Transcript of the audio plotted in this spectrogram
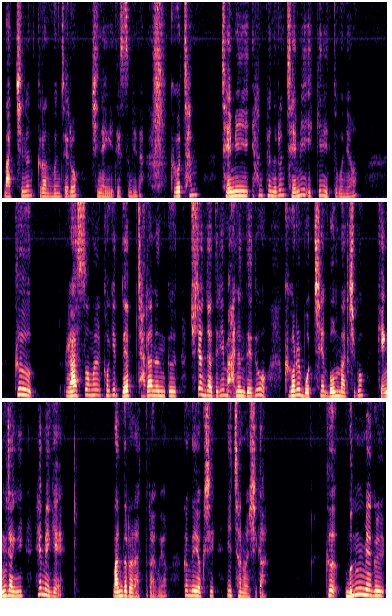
맞히는 그런 문제로 진행이 됐습니다. 그거 참 재미 한편으로는 재미있긴 있더군요. 그 라송을 거기 랩 잘하는 그 출연자들이 많은데도 그거를 못, 채, 못 맞히고 굉장히 헤매게 만들어 놨더라고요. 그런데 역시 이찬원 씨가 그 문맥을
